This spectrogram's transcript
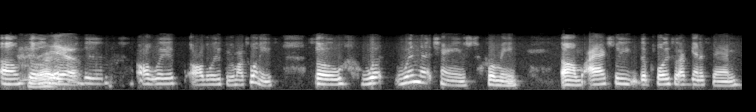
Um, so right. that's yeah. what I did all the way all the way through my 20s. So what when that changed for me, um, I actually deployed to Afghanistan.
